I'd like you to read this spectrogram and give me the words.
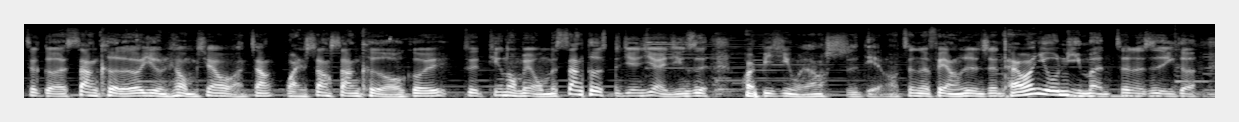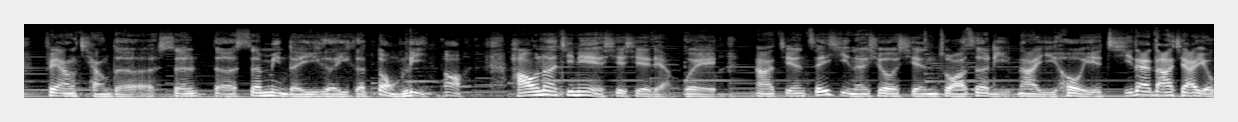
这个上课的时候，你看我们现在晚上晚上上课哦，各位这听众朋友，我们上课时间现在已经是快逼近晚上十点了，真的非常认真。台湾有你们，真的是一个非常强的生的生命的一个一个动力哦。好，那今天也谢谢两位，那今天这一集呢就先做到这里，那以后也期待大家有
